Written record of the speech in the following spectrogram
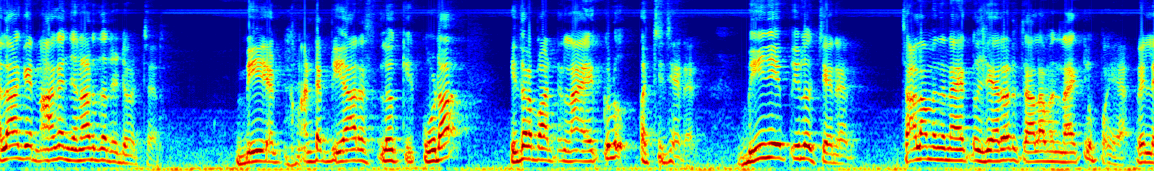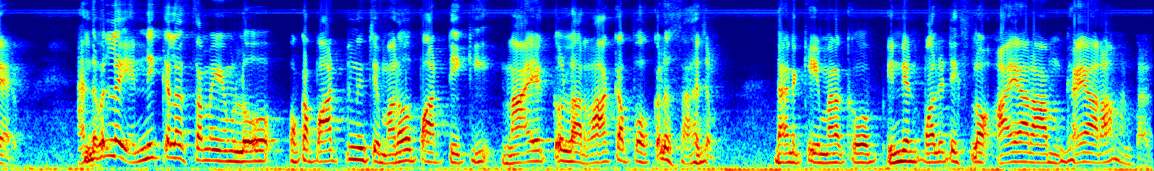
అలాగే నాగం జనార్దన్ రెడ్డి వచ్చారు. బీ అంటే బీఆర్ఎస్లోకి కూడా ఇతర పార్టీల నాయకులు వచ్చి చేరారు. బీజేపీలో చేరారు. చాలామంది నాయకులు చేరారు చాలామంది నాయకులు పోయారు వెళ్ళారు. అందువల్ల ఎన్నికల సమయంలో ఒక పార్టీ నుంచి మరో పార్టీకి నాయకుల రాకపోకలు సహజం. దానికి మనకు ఇండియన్ పాలిటిక్స్లో ఆయారాం గయారాం అంటారు.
